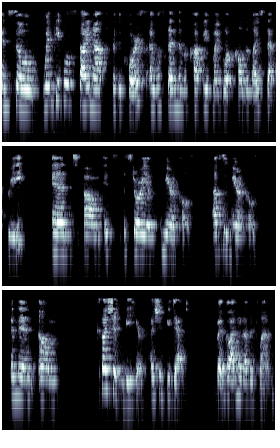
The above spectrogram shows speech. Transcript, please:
And so when people sign up for the course, I will send them a copy of my book called The Life Set Free. And, um, it's a story of miracles, absolute miracles. And then, um, cause I shouldn't be here. I should be dead, but God had other plans.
